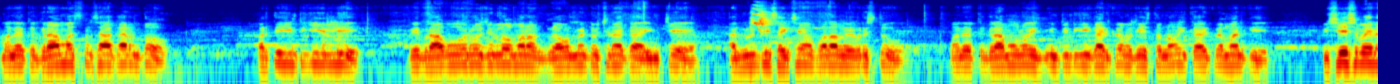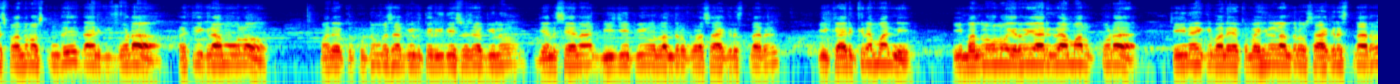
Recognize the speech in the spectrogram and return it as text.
మన యొక్క గ్రామస్తుల సహకారంతో ప్రతి ఇంటికి వెళ్ళి రేపు రాబోయే రోజుల్లో మన గవర్నమెంట్ వచ్చినాక ఇచ్చే అభివృద్ధి సంక్షేమ ఫలాలను వివరిస్తూ మన యొక్క గ్రామంలో ఇంటింటికి కార్యక్రమం చేస్తున్నాం. ఈ కార్యక్రమానికి విశేషమైన స్పందన వస్తుంది. దానికి కూడా ప్రతి గ్రామంలో మన యొక్క కుటుంబ సభ్యులు తెలుగుదేశం సభ్యులు జనసేన బీజేపీ వాళ్ళందరూ కూడా సహకరిస్తున్నారు. ఈ కార్యక్రమాన్ని ఈ మండలంలో ఇరవై ఆరు గ్రామాలకు కూడా చేయడానికి మన యొక్క మహిళలందరూ సహకరిస్తున్నారు.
